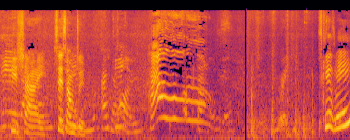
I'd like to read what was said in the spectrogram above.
He's shy. Say something. Auntie. How? Excuse me?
